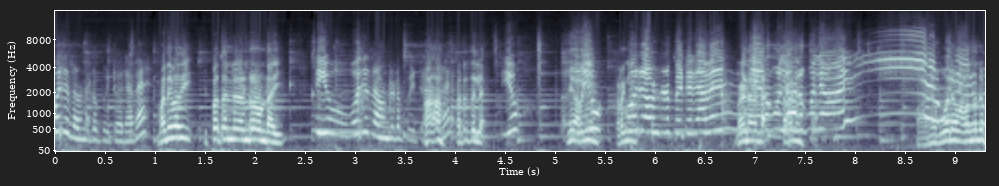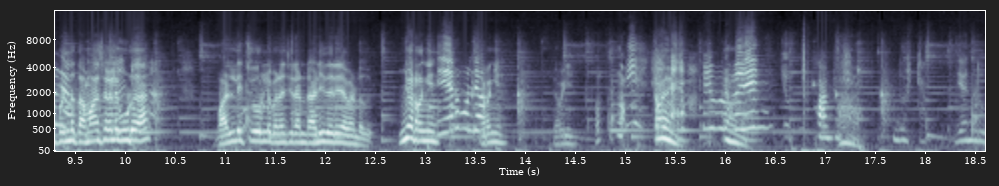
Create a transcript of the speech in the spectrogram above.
ഒരു റൗണ്ട് പോയിട്ട് വരാവേ. മതി മതി. ഇപ്പൊ തന്നെ രണ്ട് റൗണ്ടായി അയ്യോ ഒരു റൗണ്ട് കൂടെ പോയിട്ട് ആ ആ, വരാവേ. പറ്റത്തില്ല. അയ്യോ നീ ഇറങ്ങി, അയ്യോ, ഇറങ്ങി. ഒരു റൗണ്ട് കൂടെ പോയിട്ട് വരാവേ. വേണ്ട, വേണ്ട, ഇറങ്ങൂല, ഇറങ്ങി. ഇറങ്ങൂല. ആയ്. പന പോലെ വളർന്നിട്ട് പെണ്ണ് തമാശകളി കൂടുക. വള്ളിച്ചോറിൽ പിണച്ച് രണ്ട് അടി തരിക വേണ്ടത്. ഇനി ഇറങ്ങി. ഇറങ്ങൂല. ഇറങ്ങി. ഇറങ്ങി. അയ്യോ, ജന്തു.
